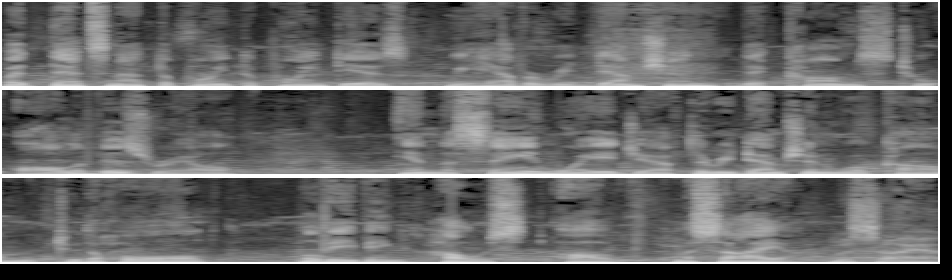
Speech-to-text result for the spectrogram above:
But that's not the point. The point is we have a redemption that comes to all of Israel. In the same way, Jeff, the redemption will come to the whole believing house of Messiah, Messiah.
